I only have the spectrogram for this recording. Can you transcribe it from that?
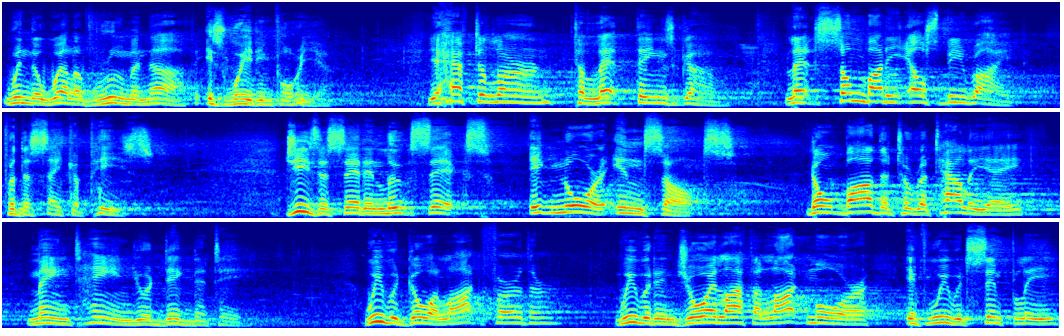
when the well of room enough is waiting for you. You have to learn to let things go. Let somebody else be right for the sake of peace. Jesus said in Luke 6, ignore insults. Don't bother to retaliate maintain your dignity. We would go a lot further. We would enjoy life a lot more if we would simply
